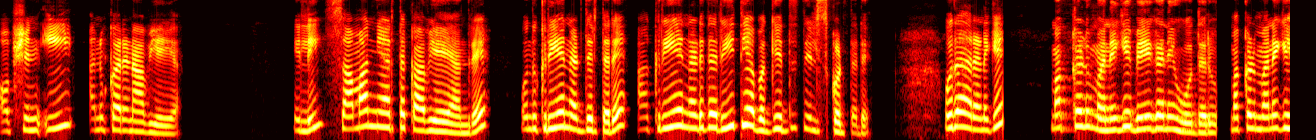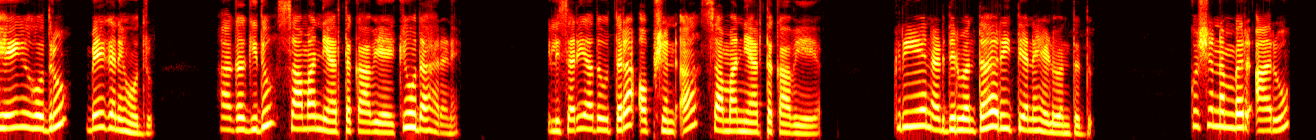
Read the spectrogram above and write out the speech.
ಆಪ್ಷನ್ ಇ, ಅನುಕರಣಾವ್ಯಯ. ಇಲ್ಲಿ ಸಾಮಾನ್ಯಾರ್ಥ ಕಾವ್ಯಯ ಅಂದರೆ ಒಂದು ಕ್ರಿಯೆ ನಡೆದಿರ್ತಾರೆ ಆ ಕ್ರಿಯೆ ನಡೆದ ರೀತಿಯ ಬಗ್ಗೆ ಇದು ತಿಳಿಸ್ಕೊಡ್ತದೆ. ಉದಾಹರಣೆಗೆ ಮಕ್ಕಳು ಮನೆಗೆ ಬೇಗನೆ ಹೋದರು. ಮಕ್ಕಳು ಮನೆಗೆ ಹೇಗೆ ಹೋದ್ರು? ಬೇಗನೆ ಹೋದ್ರು. ಹಾಗಾಗಿ ಇದು ಸಾಮಾನ್ಯಾರ್ಥ ಕಾವ್ಯಯಕ್ಕೆ ಉದಾಹರಣೆ. ಇಲ್ಲಿ ಸರಿಯಾದ ಉತ್ತರ ಆಪ್ಷನ್ ಅ ಸಾಮಾನ್ಯಾರ್ಥ ಕಾವ್ಯಯ. ಕ್ರಿಯೆ ನಡೆದಿರುವಂತಹ ರೀತಿಯನ್ನು ಹೇಳುವಂಥದ್ದು. ಕ್ವಶನ್ ನಂಬರ್ ಆರು,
